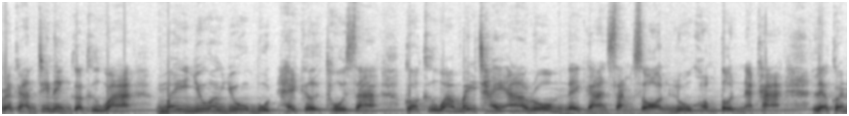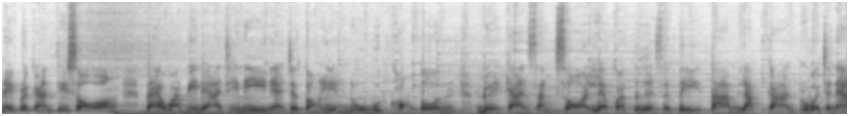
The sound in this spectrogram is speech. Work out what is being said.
ประการที่หนึ่งก็คือว่าไม่ยั่วยุบุตรให้เกิดโทสะก็คือว่าไม่ใช้อารมณ์ในการสั่งสอนลูกของตนนะคะ แล้วก็ในประการที่สองแต่ว่าบิดาที่ดีเนี่ยจะต้องเลี้ยงดูบุตรของตน ด้วยการสั่งสอนแล้วก็เตือนสติตามหลักการพระวจนะ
